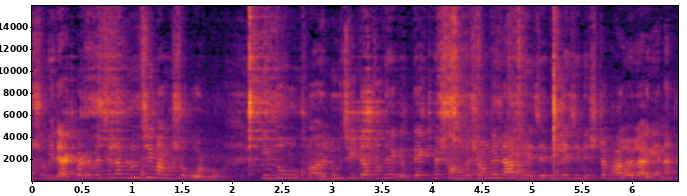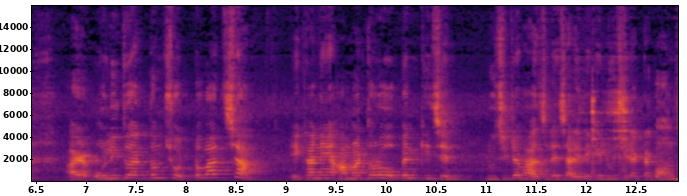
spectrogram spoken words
অসুবিধা, একবার ভেবেছিলাম লুচি, মাংস করব। কিন্তু লুচিটা তো দেখবে সঙ্গে সঙ্গে না ভেজে দিলে জিনিসটা ভালো লাগে না। আর অলি তো একদম ছোট্ট বাচ্চা, এখানে আমার ধরো ওপেন কিচেন লুচিটা ভাজলে চারিদিকে লুচির একটা গন্ধ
